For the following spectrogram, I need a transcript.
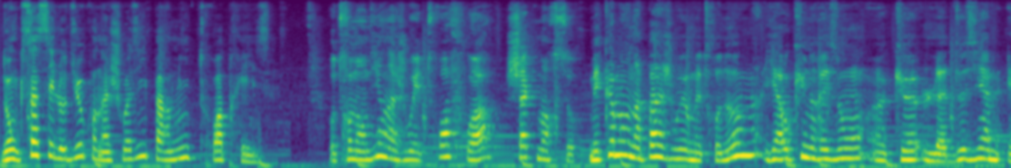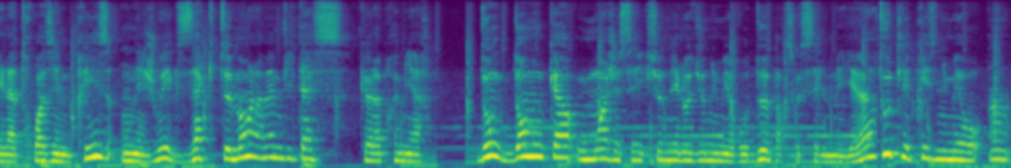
Donc ça c'est l'audio qu'on a choisi parmi trois prises. Autrement dit, on a joué trois fois chaque morceau. Mais comme on n'a pas joué au métronome, il n'y a aucune raison euh, que la deuxième et la troisième prise, on ait joué exactement la même vitesse que la première. Donc dans mon cas où moi j'ai sélectionné l'audio numéro 2 parce que c'est le meilleur, toutes les prises numéro 1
